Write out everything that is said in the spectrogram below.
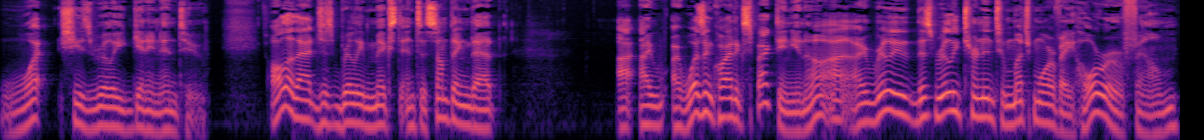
what she's really getting into. All of that just really mixed into something that I, I, I wasn't quite expecting, you know. I, I really this really turned into much more of a horror film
